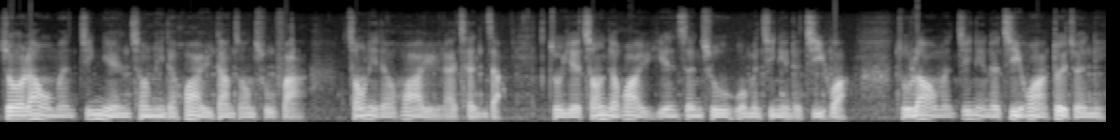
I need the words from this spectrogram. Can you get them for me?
主，让我们今年从你的话语当中出发，从你的话语来成长。主也从你的话语延伸出我们今年的计划。主，让我们今年的计划对准你。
